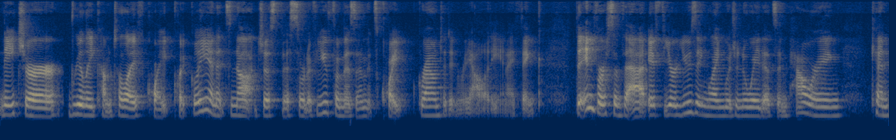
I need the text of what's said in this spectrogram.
nature really come to life quite quickly. And it's not just this sort of euphemism, it's quite grounded in reality. And I think the inverse of that, if you're using language in a way that's empowering, can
